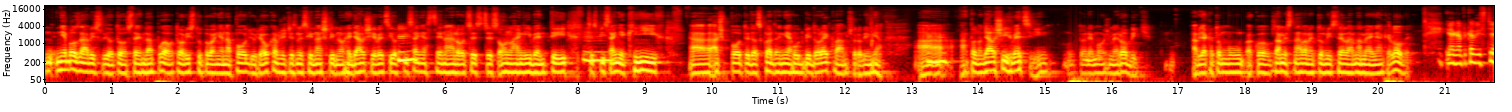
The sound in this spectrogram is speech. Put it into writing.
nebol závislý od toho stand-upu a od toho vystupovania na pódiu, že okamžite sme si našli mnohé ďalšie veci od mm. písania scenárov scenárov, cez, cez online eventy, mm. cez písanie kníh a až po teda skladania hudby do reklám, čo robím ja. A, mm-hmm. a plno ďalších vecí, ktoré môžeme robiť a vďaka tomu ako zamestnávame tú myseľ a máme aj nejaké love. Jak napríklad vy ste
